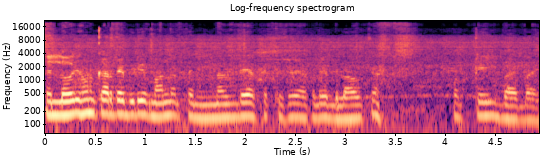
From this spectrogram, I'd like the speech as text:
ਤੇ ਲੋ ਜੀ, ਹੁਣ ਕਰਦੇ ਵੀਡੀਓ ਬੰਦ ਤੇ ਮਿਲਦੇ ਆ ਫਿਰ ਕਿਸੇ ਅਗਲੇ ਬਲੌਗ 'ਚ। ਓਕੇ ਜੀ ਬਾਏ ਬਾਏ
